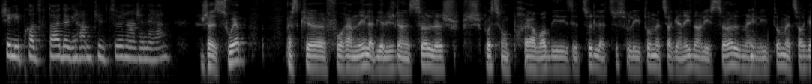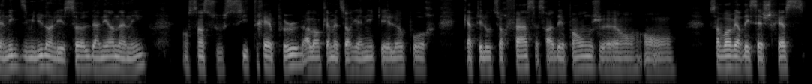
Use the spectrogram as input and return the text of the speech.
chez les producteurs de grandes cultures en général? Je le souhaite parce qu'il faut ramener la biologie dans le sol. Je ne sais pas si on pourrait avoir des études là-dessus sur les taux de matière organique dans les sols, mais les taux de matière organique diminuent dans les sols d'année en année on s'en soucie très peu, alors que la matière organique est là pour capter l'eau de surface, ça sert d'éponge, euh, on, s'en va vers des sécheresses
